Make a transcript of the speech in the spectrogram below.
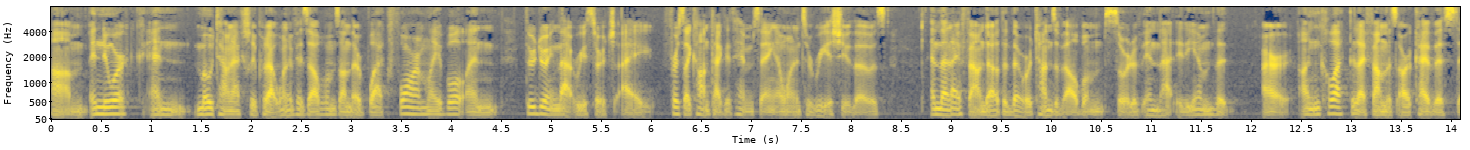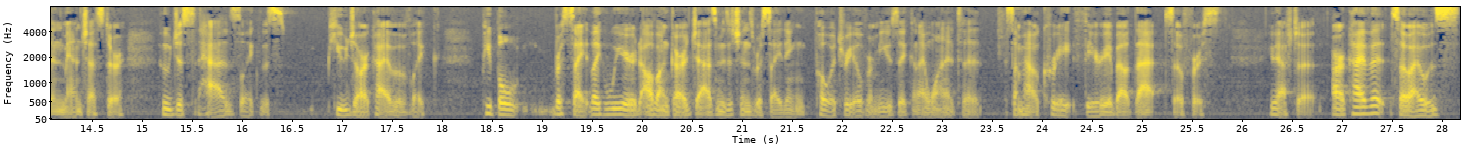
um, in Newark, and Motown actually put out one of his albums on their Black Forum label. And through doing that research, I first I contacted him saying I wanted to reissue those, and then I found out that there were tons of albums sort of in that idiom that are uncollected. I found this archivist in Manchester who just has like this huge archive of like people recite like weird avant-garde jazz musicians reciting poetry over music and i wanted to somehow create theory about that. So first you have to archive it. So i was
